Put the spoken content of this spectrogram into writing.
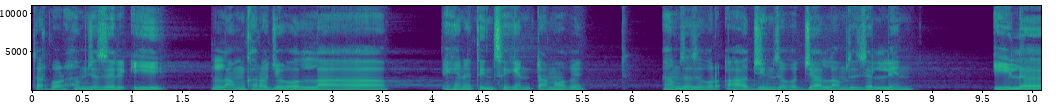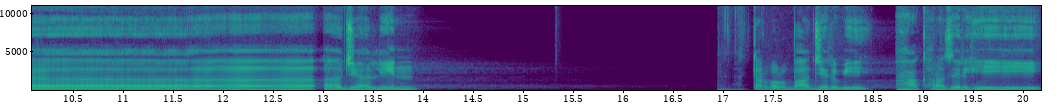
তারপর হামজাজের ই, লাম খারা জবর লা। এখানে তিন সেকেন্ড টান হবে। হামজা জবর আ, জিম জবর জা, লাম দুজের লিন। ইলা তারপর বি হা খারাজের হি,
